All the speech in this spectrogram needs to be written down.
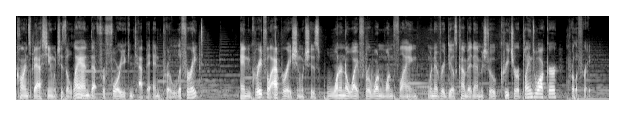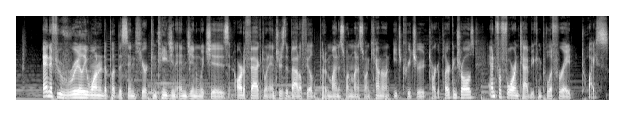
Karn's Bastion, which is a land that for four you can tap it and proliferate and Grateful Apparition, which is 1 and a white for a 1 1 flying whenever it deals combat damage to a creature or planeswalker, proliferate. And if you really wanted to put this in here, Contagion Engine, which is an artifact when it enters the battlefield, put a minus one, minus one counter on each creature target player controls, and for four and tap, you can proliferate twice.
